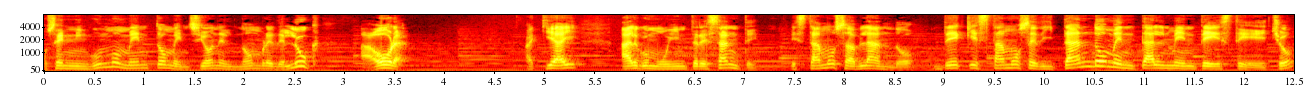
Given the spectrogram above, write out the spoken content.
O sea, en ningún momento menciona el nombre de Luke. Ahora, aquí hay algo muy interesante. Estamos hablando de que estamos editando mentalmente este hecho,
